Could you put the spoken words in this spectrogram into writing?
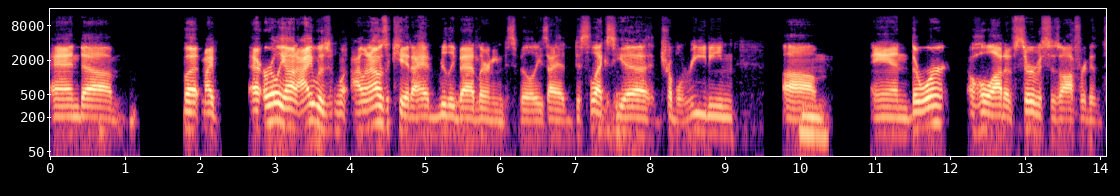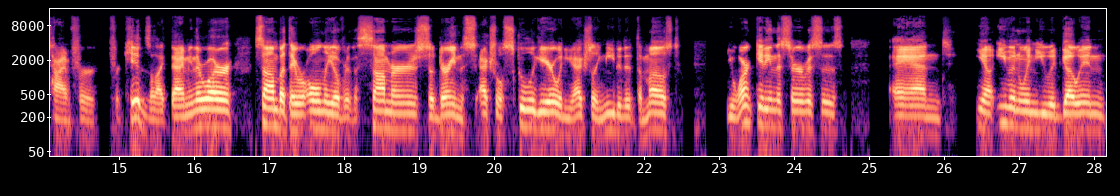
and um, but my early on, I was when I was a kid, I had really bad learning disabilities. I had dyslexia, trouble reading, um, mm. and there weren't a whole lot of services offered at the time for for kids like that. I mean, there were some, but they were only over the summers. So during the actual school year, when you actually needed it the most, you weren't getting the services. And you know, even when you would go in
